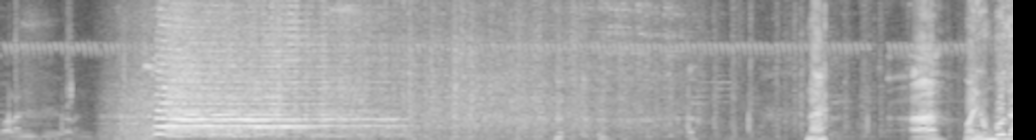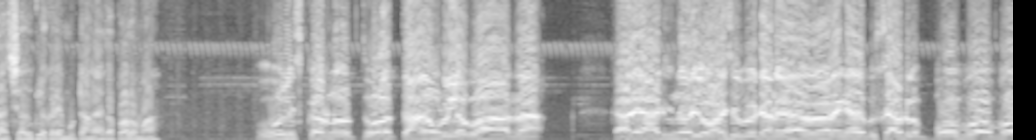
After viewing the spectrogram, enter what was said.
வளைஞ்சு வளைஞ்சு அண்ணா, மணி ஒன்பது ஆச்சு அதுக்குள்ள கடையை முட்டாங்க ஏதாவது ப்ராப்ளமா போலீஸ்காரனுக்கு தொலை தாங்க முடியலப்பா அதான். கடையை அடிச்சு நோடி உடச்சி போயிட்டானுங்க. வேற எங்கேயாவது போய் சாப்பிட்டுக்க. போ போ போ.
